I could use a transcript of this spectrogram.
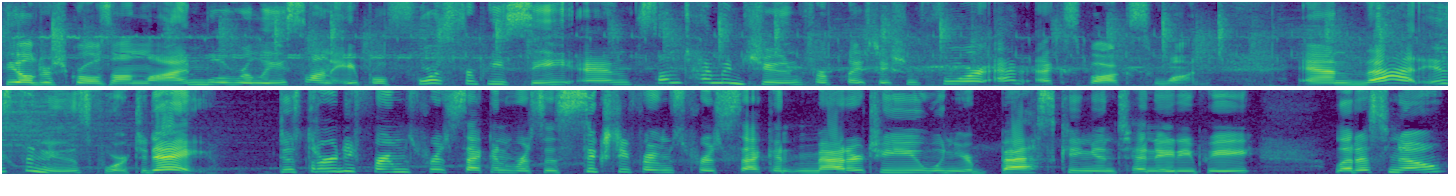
The Elder Scrolls Online will release on April 4th for PC and sometime in June for PlayStation 4 and Xbox One. And that is the news for today. Does 30 frames per second versus 60 frames per second matter to you when you're basking in 1080p? Let us know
